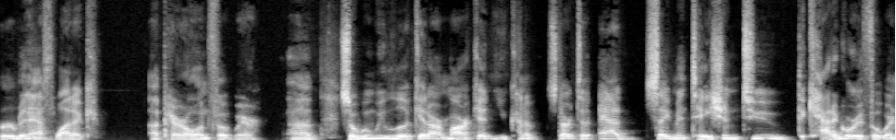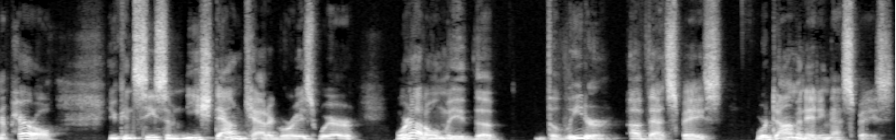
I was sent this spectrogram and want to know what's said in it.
urban athletic apparel and footwear. Uh, so when we look at our market and you kind of start to add segmentation to the category of footwear and apparel, you can see some niche down categories where we're not only the the leader of that space, we're dominating that space.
